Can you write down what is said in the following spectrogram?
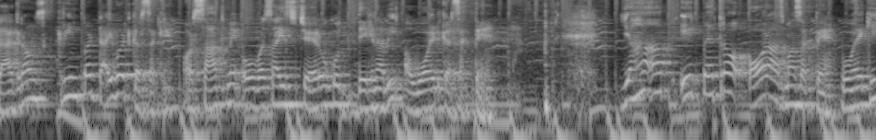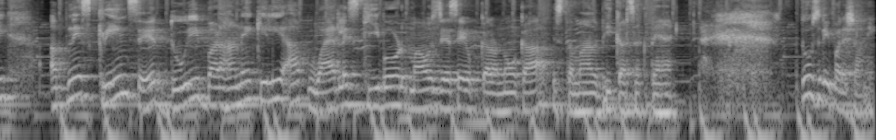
बैकग्राउंड स्क्रीन पर डाइवर्ट कर सकें और साथ में ओवरसाइज चेहरों को देखना भी अवॉइड कर सकते हैं। यहाँ आप एक पैतरा और आजमा सकते हैं, वो है कि अपने स्क्रीन से दूरी बढ़ाने के लिए आप वायरलेस कीबोर्ड माउस जैसे उपकरणों का इस्तेमाल भी कर सकते हैं। दूसरी परेशानी,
